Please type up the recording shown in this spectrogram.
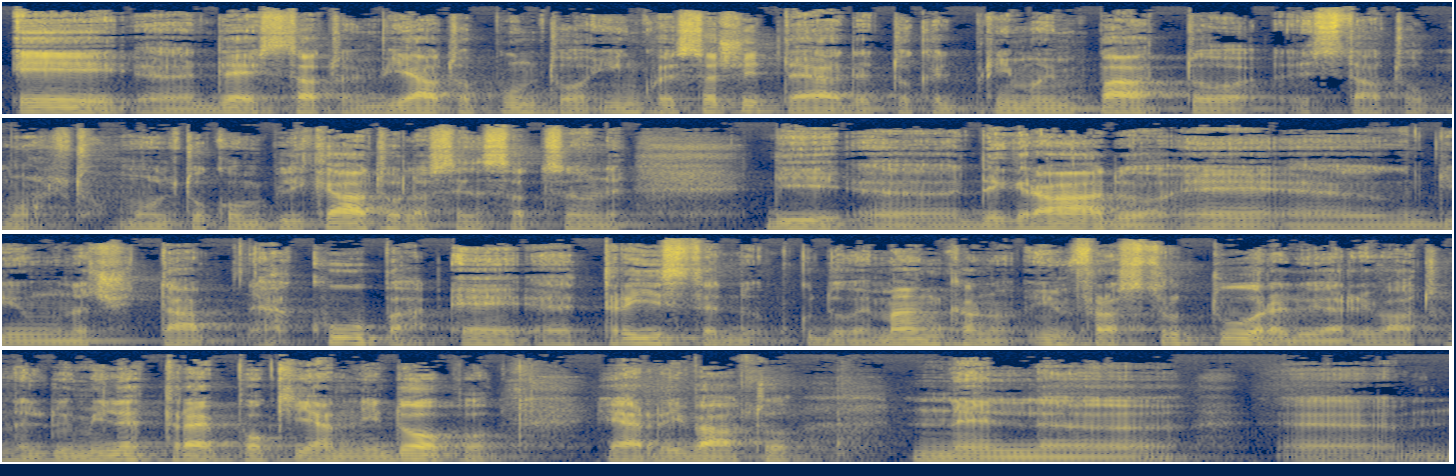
ed è stato inviato appunto in questa città e ha detto che il primo impatto è stato molto molto complicato, la sensazione di eh, degrado e eh, di una città cupa e eh, triste dove mancano infrastrutture. Lui è arrivato nel 2003, pochi anni dopo è arrivato nel, ehm,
